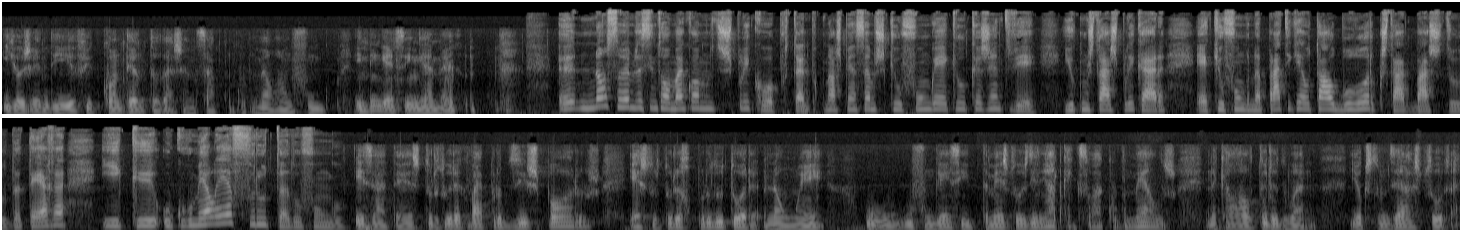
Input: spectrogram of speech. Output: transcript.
E hoje em dia fico contente, toda a gente sabe que um cogumelo é um fungo e ninguém se engana. Eh, não sabemos assim tão bem como nos explicou, portanto, porque nós pensamos que o fungo é aquilo que a gente vê. E o que me está a explicar é que o fungo, na prática, é o tal bolor que está debaixo do, da terra e que o cogumelo é a fruta do fungo. Exato, é a estrutura que vai produzir esporos, é a estrutura reprodutora, não é o, o fungo em si. Também as pessoas dizem, ah, porque é que só há cogumelos naquela altura do ano? E eu costumo dizer às pessoas, ah,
